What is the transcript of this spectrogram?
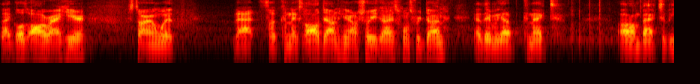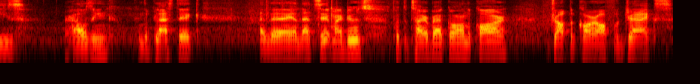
That goes all right here, starting with that. So it connects all down here. I'll show you guys once we're done, and then we gotta connect um, back to these housing from the plastic. And then that's it, my dudes. Put the tire back on the car, drop the car off of jacks,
